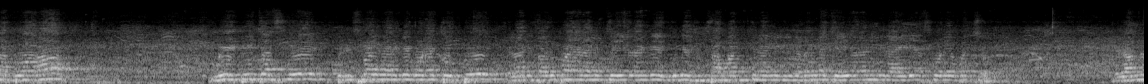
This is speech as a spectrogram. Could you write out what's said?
తద్వారా మీ టీచర్స్కి ప్రిన్సిపల్ గారికి కూడా చెప్పి ఇలాంటి సదుపాయాలని చేయాలంటే ఎడ్యుకేషన్ సంబంధించిన ఈ విధంగా చేయాలని మీరు ఐడియాస్ కూడా ఇవ్వచ్చు. మీరందరూ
